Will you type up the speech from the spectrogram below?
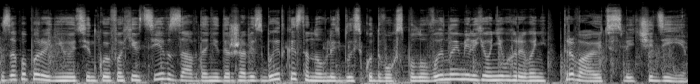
За попередньою оцінкою фахівців, завдані державі збитки становлять близько 2,5 мільйонів гривень. Тривають слідчі дії.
